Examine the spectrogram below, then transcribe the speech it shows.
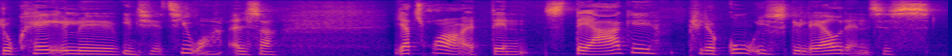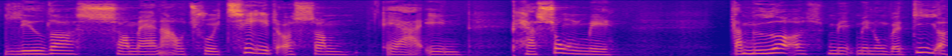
lokale initiativer. Altså, jeg tror, at den stærke pædagogiske læreruddannelsesleder, som er en autoritet og som er en person med der møder os med, med nogle værdier.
